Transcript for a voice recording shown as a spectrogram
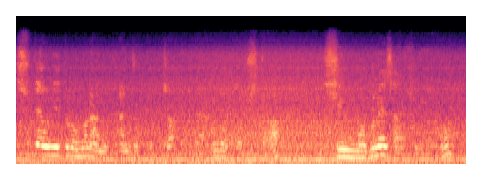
수대운이 들어오면 안, 안 좋겠죠. 예, 한번 봅시다. 신모분의 사주요.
